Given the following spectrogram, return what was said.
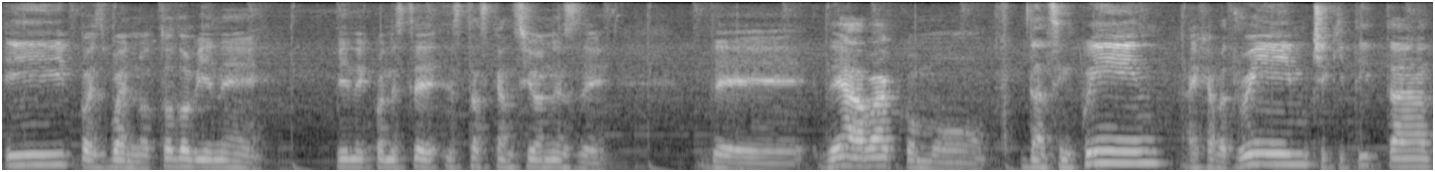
Y pues bueno todo viene viene con este, estas canciones de, de, de ABBA como Dancing Queen, I Have a Dream, Chiquitita,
